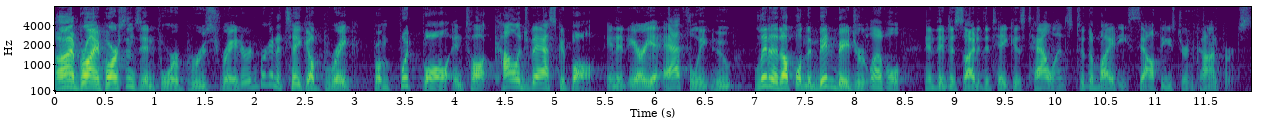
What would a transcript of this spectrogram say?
I'm Brian Parsons in for Bruce Rader, and we're going to take a break from football and talk college basketball and an area athlete who lit it up on the mid-major level and then decided to take his talents to the mighty Southeastern Conference.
